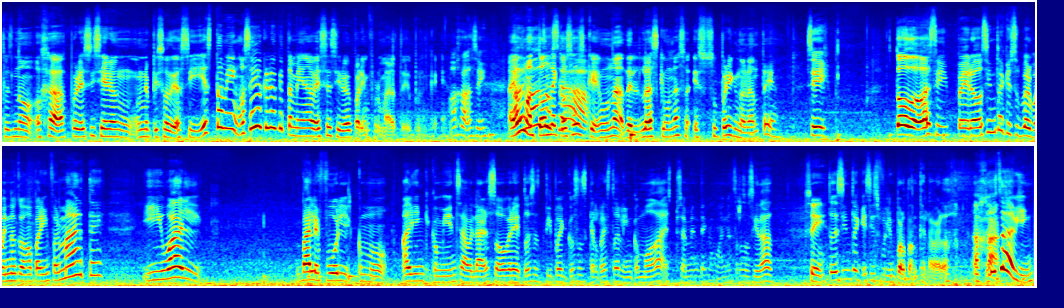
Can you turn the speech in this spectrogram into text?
pues no, ojalá, por eso hicieron un episodio así. Y es también, o sea, yo creo que también a veces sirve para informarte, porque Ajá, sí. hay un Además, montón o de sea, cosas que una, de las que una es súper ignorante. Sí, todo así, pero siento que es súper bueno como para informarte. Y igual vale full como alguien que comience a hablar sobre todo ese tipo de cosas que al resto le incomoda, especialmente como nuestra sociedad. Sí. Entonces siento que sí es full importante, la verdad. Ajá. Pero está bien.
